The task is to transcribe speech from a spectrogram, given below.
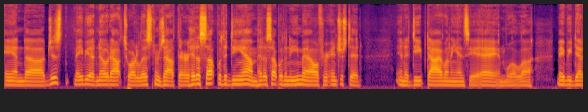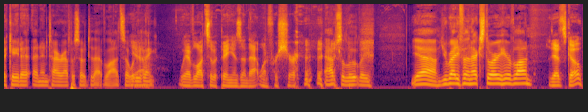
and uh, just maybe a note out to our listeners out there hit us up with a DM, hit us up with an email if you're interested in a deep dive on the NCAA, and we'll uh, maybe dedicate a, an entire episode to that, Vlad. So, what yeah. do you think? We have lots of opinions on that one for sure. Absolutely. Yeah. You ready for the next story here, Vlad? Let's go.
